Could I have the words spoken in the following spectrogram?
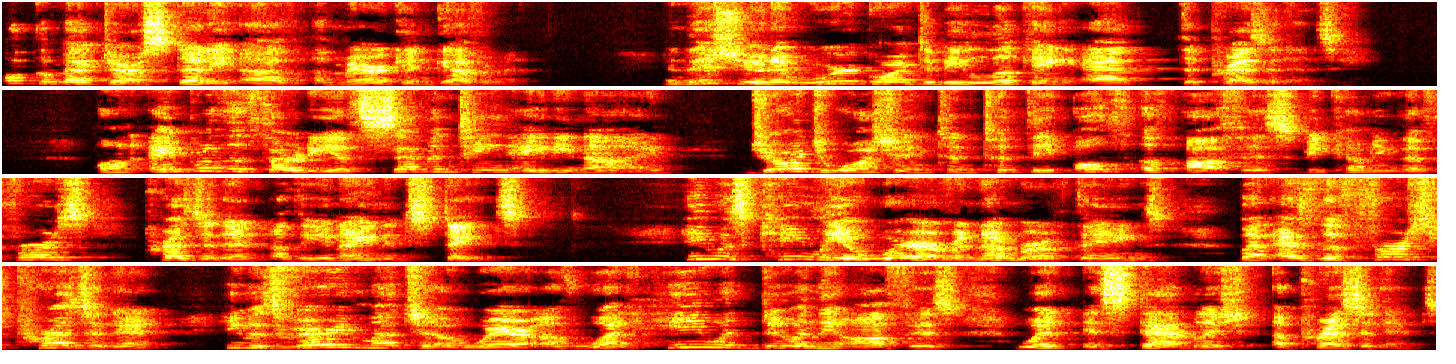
Welcome back to our study of American government. In this unit, we're going to be looking at the presidency. On April the 30th, 1789, George Washington took the oath of office, becoming the first president of the United States. He was keenly aware of a number of things, but as the first president, he was very much aware of what he would do in the office would establish a president.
